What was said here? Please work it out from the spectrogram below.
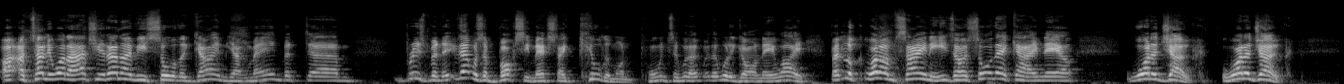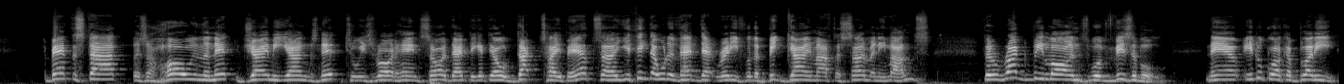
I, I tell you what, Archie, I don't know if you saw the game, young man, but um, Brisbane, if that was a boxing match, they killed them on points. They would, have, they would have gone their way. But look, what I'm saying is, I saw that game now. What a joke! What a joke! About to start, there's a hole in the net, Jamie Young's net to his right hand side. They had to get the old duct tape out. So you think they would have had that ready for the big game after so many months? The rugby lines were visible. Now, it looked like a bloody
